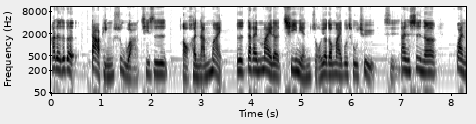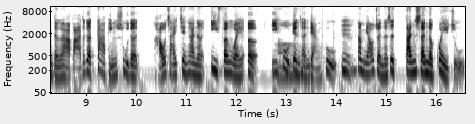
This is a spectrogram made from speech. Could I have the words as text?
它的这个大平数啊，其实哦很难卖，就是大概卖了七年左右都卖不出去。是，但是呢，冠德啊把这个大平数的豪宅建案呢一分为二。一户变成两户，哦，嗯，那瞄准的是单身的贵族，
